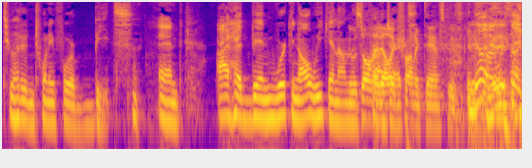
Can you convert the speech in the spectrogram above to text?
224 beats. And I had been working all weekend on it was all project. that electronic dance music. No, it was like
